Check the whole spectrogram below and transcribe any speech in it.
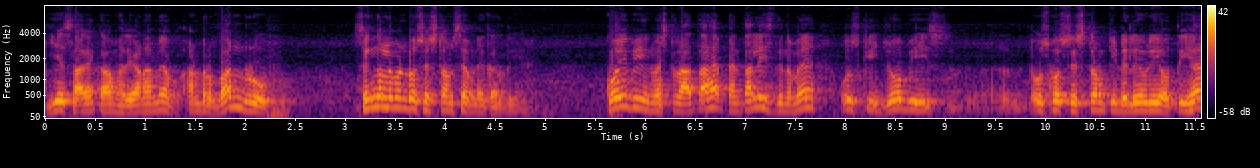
ये सारे काम हरियाणा में अब under one roof single window system से हमने कर दिए हैं। कोई भी इन्वेस्टर आता है 45 दिन में उसकी जो भी उसको सिस्टम की डिलीवरी होती है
